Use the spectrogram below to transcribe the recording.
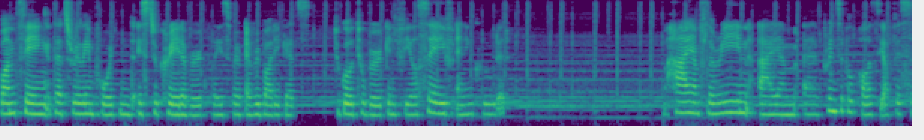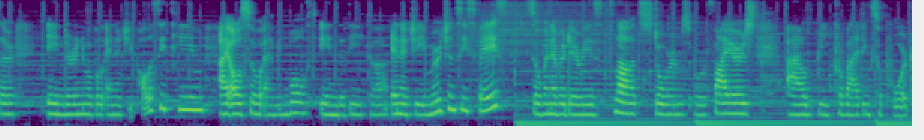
One thing that's really important is to create a workplace where everybody gets to go to work and feel safe and included. Hi, I'm Florine. I am a Principal Policy Officer in the Renewable Energy Policy team. I also am involved in the DECA energy emergency space. So whenever there is floods, storms or fires, I'll be providing support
